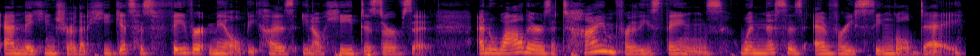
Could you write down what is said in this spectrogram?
and making sure that he gets his favorite meal because you know he deserves it. And while there's a time for these things when this is every single day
